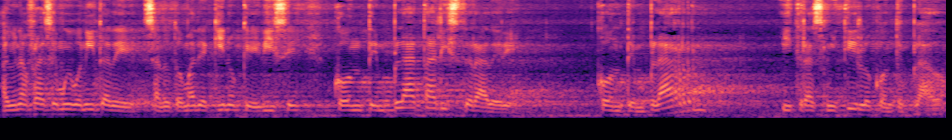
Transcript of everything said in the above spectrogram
Hay una frase muy bonita de Santo Tomás de Aquino que dice, contemplata listradere, contemplar y transmitir lo contemplado.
